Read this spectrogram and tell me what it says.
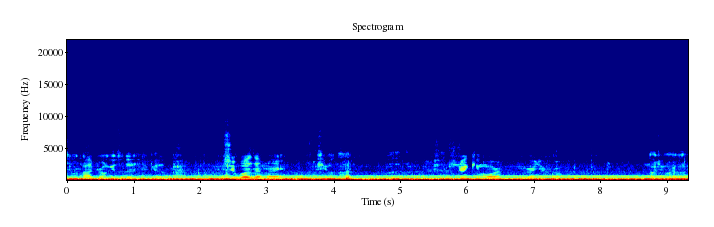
She was not drunk yesterday. She kept. She was at night. She was not. But She was drinking more. You were in your room. no, she wasn't.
